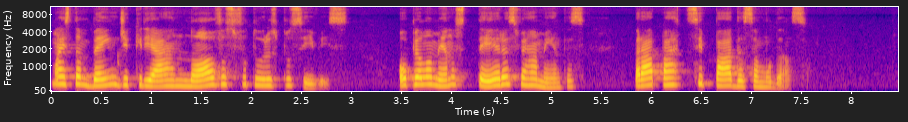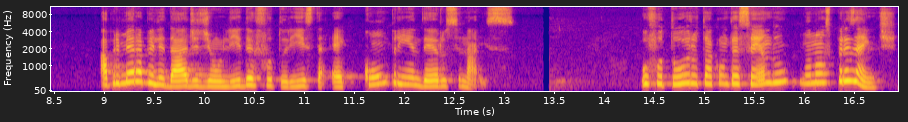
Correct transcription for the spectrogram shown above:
mas também de criar novos futuros possíveis, ou pelo menos ter as ferramentas para participar dessa mudança. A primeira habilidade de um líder futurista é compreender os sinais. O futuro está acontecendo no nosso presente,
